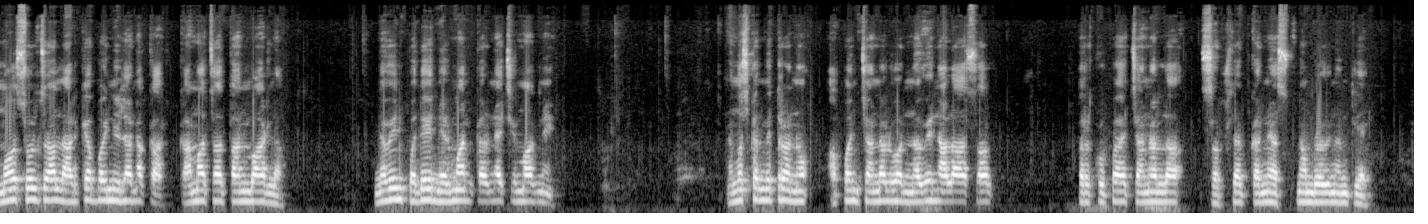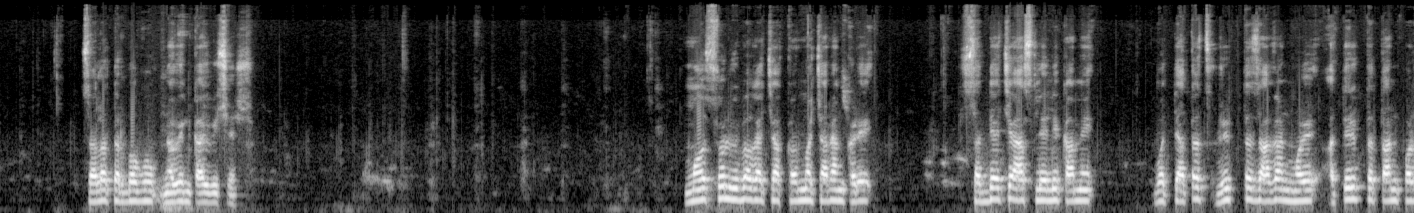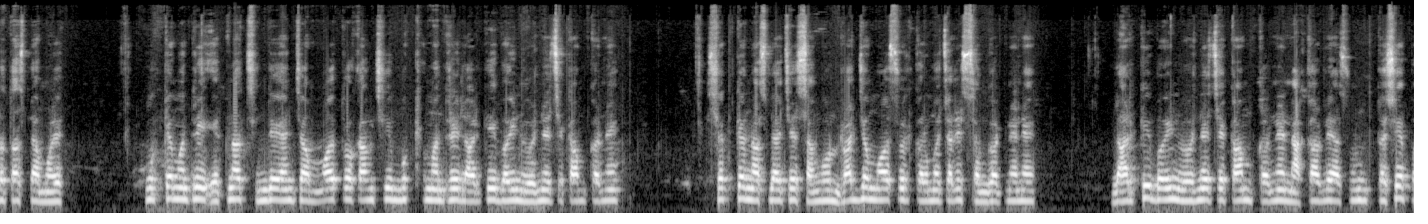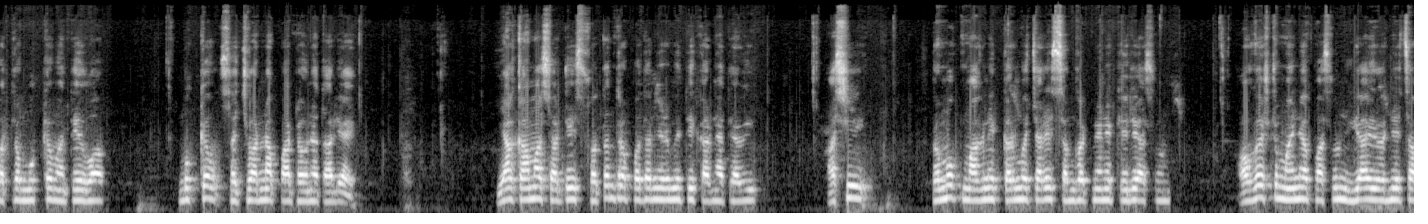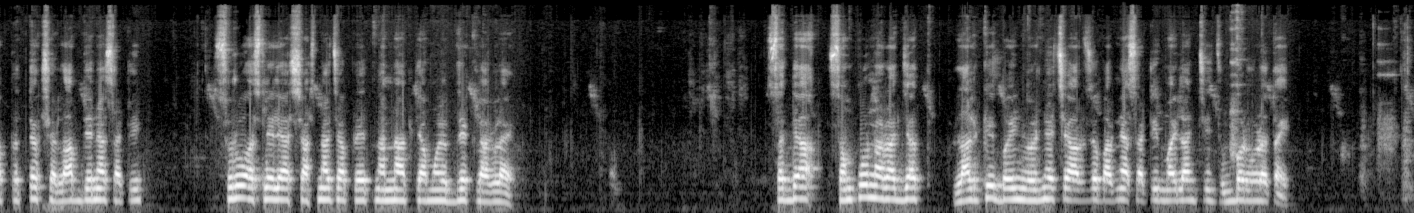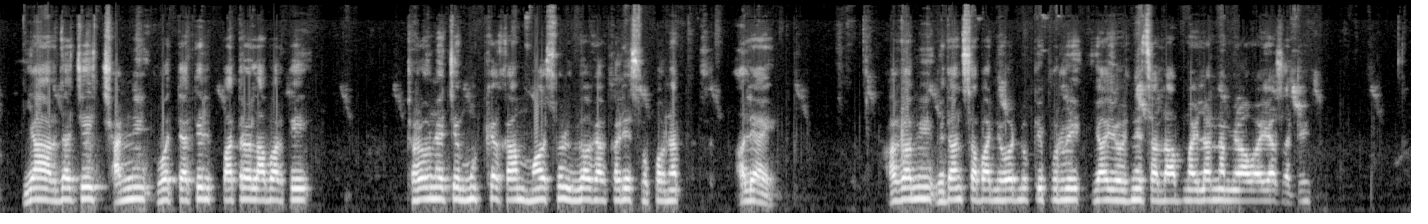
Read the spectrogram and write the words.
महसूलचा लाडक्या बहिणीला नकार कामाचा ताण वाढला. नवीन पदे निर्माण करण्याची मागणी. नमस्कार मित्रांनो आपण चॅनलवर नवीन आला असाल तर कृपया चॅनलला सबस्क्राईब करण्यास नम्र विनंती आहे. चला तर बघू नवीन काय विशेष. महसूल विभागाच्या कर्मचाऱ्यांकडे सध्याची असलेली कामे व त्यातच रिक्त जागांमुळे अतिरिक्त ताण पडत असल्यामुळे मुख्यमंत्री एकनाथ शिंदे यांच्या महत्वाकांक्षी मुख्यमंत्री लाडकी बहीण योजनेचे काम करणे शक्य नसल्याचे सांगून राज्य महसूल कर्मचारी संघटनेने लाडकी बहीण योजनेचे काम करणे नाकारले असून तसे पत्र मुख्यमंत्री व मुख्य सचिवांना पाठवण्यात आले आहे. या कामासाठी स्वतंत्र पदनिर्मिती करण्यात यावी अशी प्रमुख मागणी कर्मचारी संघटनेने केली असून ऑगस्ट महिन्यापासून या योजनेचा प्रत्यक्ष लाभ देण्यासाठी सुरू असलेल्या शासनाच्या प्रयत्नांना त्यामुळे ब्रेक लागलाय. सध्या संपूर्ण राज्यात लाडकी बहीण योजनेचे अर्ज भरण्यासाठी महिलांची झुंबड उडत आहे. या अर्जाची छाननी व त्यातील पात्र लाभार्थी ठरवण्याचे मुख्य काम महसूल विभागाकडे सोपवण्यात आले आहे. आगामी विधानसभा निवडणुकीपूर्वी या योजनेचा लाभ महिलांना मिळावा यासाठी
